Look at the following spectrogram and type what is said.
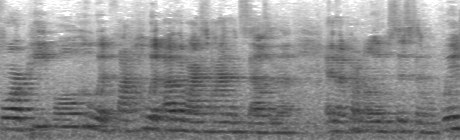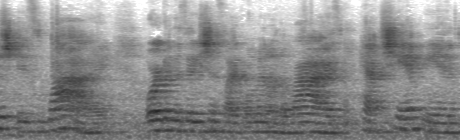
for people who would find, who would otherwise find themselves in the in the criminal legal system, which is why organizations like Women on the Rise have championed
